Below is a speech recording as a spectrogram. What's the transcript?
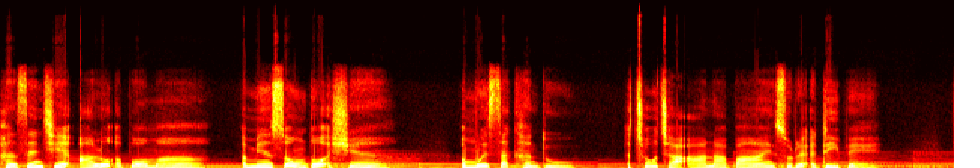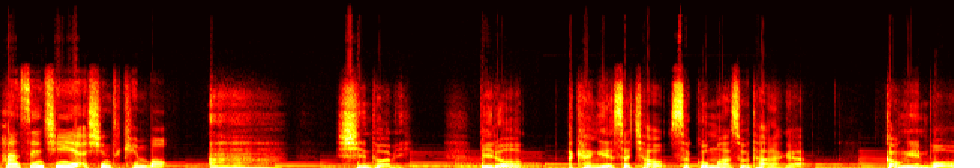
ဖန်ဆင်းခြင်းအလုံးအပေါ်မှာအမြင့်ဆုံးသောအရှင်အမွေဆက်ခံသူအချို့ချအာနာပိုင်းဆိုတဲ့အဓိပ္ပာယ်ဖန်ဆင်းခြင်းရဲ့အရှင်သခင်ပေါ့အာရှင်းသွားပြီပြီးတော့အခန်းငယ်16 19မှာဆိုထားတာကကောင်းငင်ပေါ်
